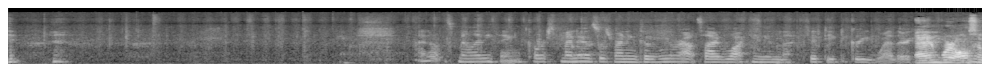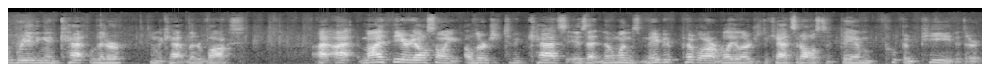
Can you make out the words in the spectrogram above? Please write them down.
I don't smell anything. Of course, my nose was running because we were outside walking in the 50 degree weather. And we're also breathing in cat litter from the cat litter box. I, I my theory also on allergic to cats is that no one's maybe people aren't really allergic to cats at all. It's the damn poop and pee that they're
